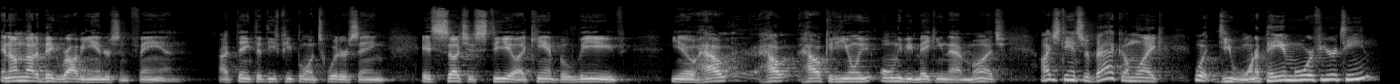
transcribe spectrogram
And I'm not a big Robbie Anderson fan. I think that these people on Twitter saying it's such a steal. I can't believe, you know, how how how could he only only be making that much? I just answer back. I'm like, what? Do you want to pay him more if you're a team?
